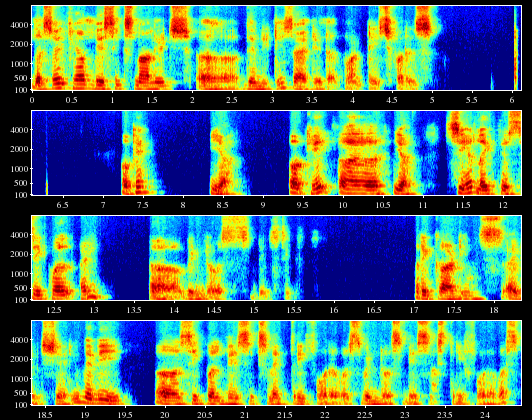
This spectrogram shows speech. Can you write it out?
That's why if you have basics knowledge, uh, then it is added advantage for us. Okay. Yeah. Okay. Uh, yeah. See here like the SQL and uh, Windows basic recordings I will share you. Maybe uh, SQL basics like three, four hours, Windows basics three, four hours.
